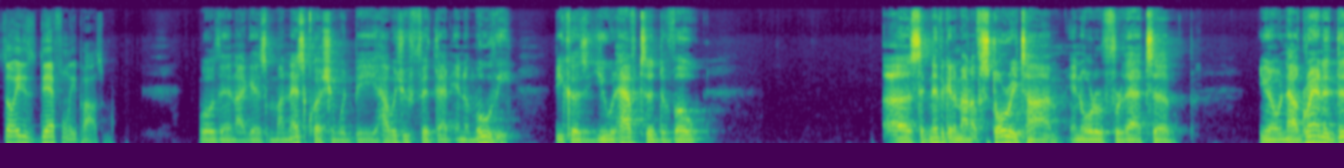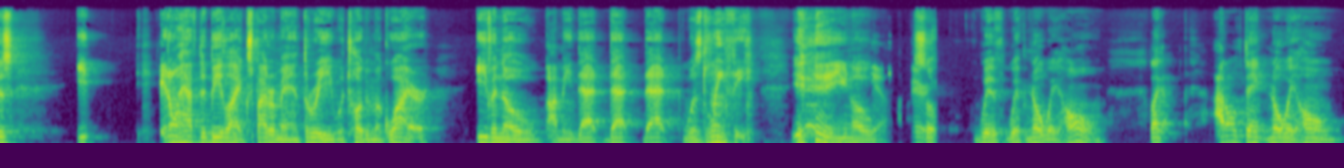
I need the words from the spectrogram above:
So it is definitely possible. Well, then I guess my next question would be how would you fit that in a movie? Because you would have to devote a significant amount of story time in order for that to, you know, now granted, this, it, it don't have to be like Spider Man 3 with Tobey Maguire, even though, I mean, that, that, that was lengthy, you know. Yeah, so with, with No Way Home, I don't think No Way Home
